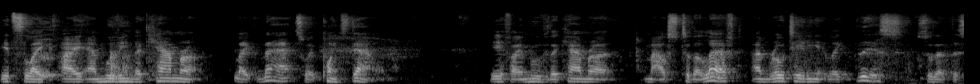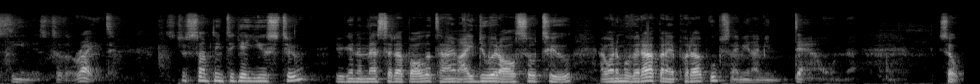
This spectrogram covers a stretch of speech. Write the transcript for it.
it's like I am moving the camera like that, so it points down. If I move the camera mouse to the left, I'm rotating it like this so that the scene is to the right. It's just something to get used to. You're gonna mess it up all the time. I do it also too. I want to move it up and I put up, oops, I mean I mean down. So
